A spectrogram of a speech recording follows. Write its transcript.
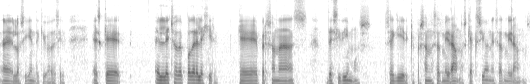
eh, lo siguiente que iba a decir, es que el hecho de poder elegir qué personas decidimos seguir, qué personas admiramos, qué acciones admiramos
